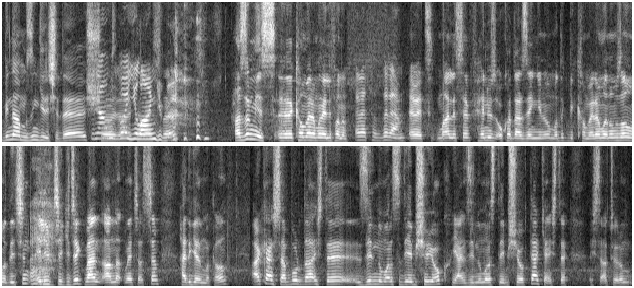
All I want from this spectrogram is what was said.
binamızın girişi de şöyle Binamız böyle yılan gibi. Hazır mıyız e, kameraman Elif Hanım? Evet hazırım. Evet, maalesef henüz o kadar zengin olmadık. Bir kameramanımız olmadığı için Elif çekecek. Ben anlatmaya çalışacağım. Hadi gelin bakalım. Arkadaşlar burada işte zil numarası diye bir şey yok. Yani zil numarası diye bir şey yok derken işte işte atıyorum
